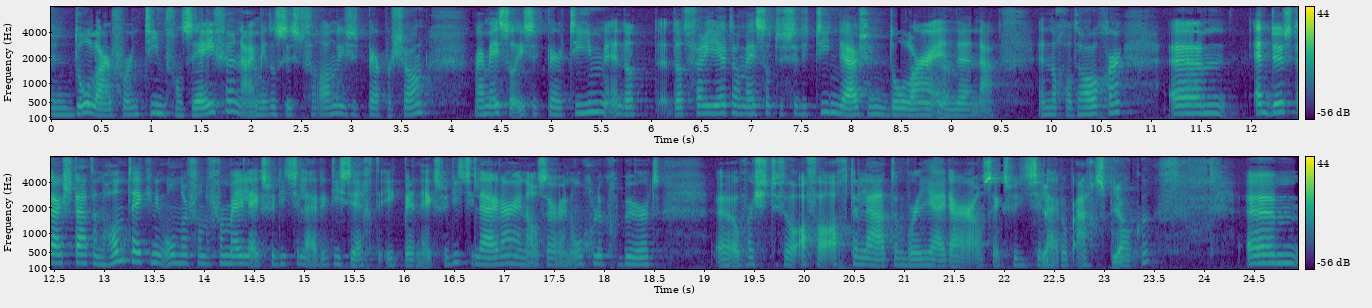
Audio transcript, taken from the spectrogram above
70.000 dollar voor een team van zeven. Nou, inmiddels is het veranderd, is het per persoon. Maar meestal is het per team. En dat, dat varieert dan meestal tussen de 10.000 dollar en, de, nou, en nog wat hoger. Ehm, en dus daar staat een handtekening onder van de formele expeditieleider die zegt: Ik ben de expeditieleider. En als er een ongeluk gebeurt, Eh, of als je te veel afval achterlaat, dan word jij daar als expeditieleider op aangesproken. Ehm,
